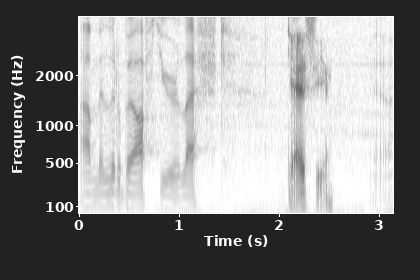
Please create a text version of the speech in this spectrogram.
I'm a little bit off to your left. Yeah, I see you. Yeah.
